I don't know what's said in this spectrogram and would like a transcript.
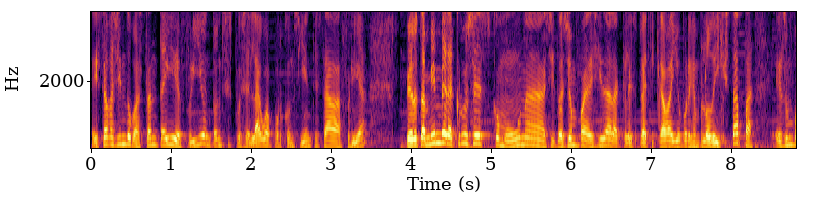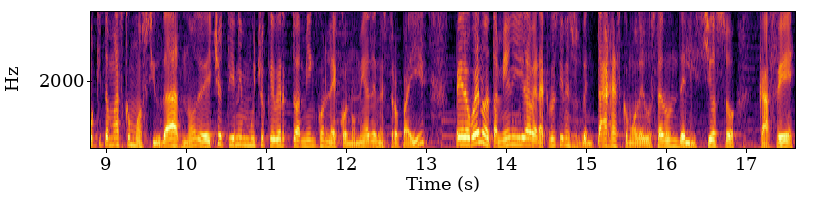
estaba haciendo bastante ahí de frío, entonces pues el agua por consiguiente estaba fría. Pero también Veracruz es como una situación parecida a la que les platicaba yo, por ejemplo, de Ixtapa. Es un poquito más como ciudad, ¿no? De hecho tiene mucho que ver también con la economía de nuestro país. Pero bueno, también ir a Veracruz tiene sus ventajas como degustar un delicioso café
